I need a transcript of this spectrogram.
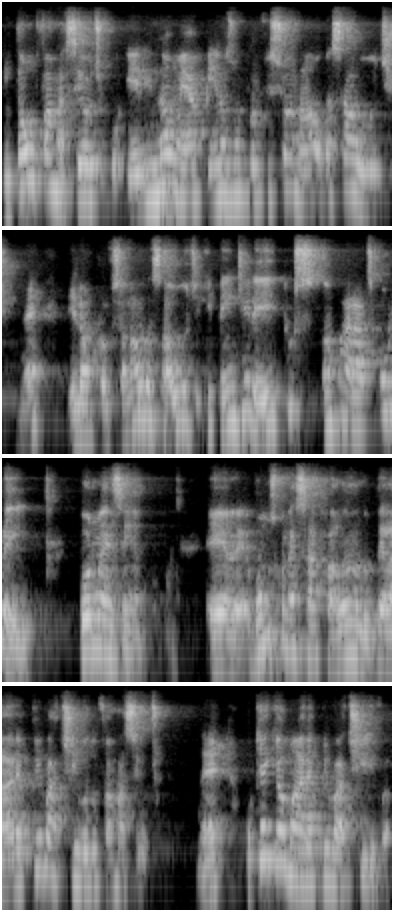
Então, o farmacêutico, ele não é apenas um profissional da saúde, né? Ele é um profissional da saúde que tem direitos amparados por lei. Por um exemplo, é, vamos começar falando pela área privativa do farmacêutico, né? O que é uma área privativa?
